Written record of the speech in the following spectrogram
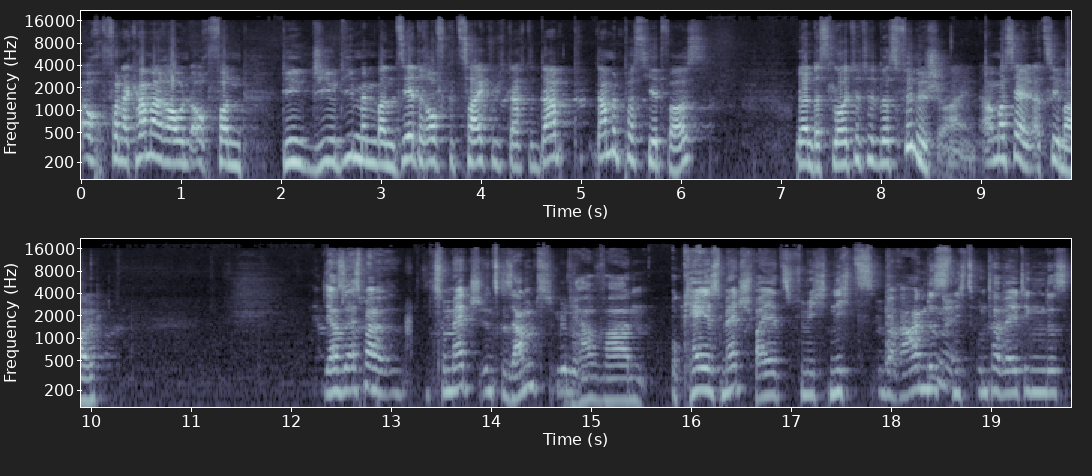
auch von der Kamera und auch von den GOD-Membern sehr drauf gezeigt, wo ich dachte, da, damit passiert was. Ja, und das läutete das Finish ein. Aber Marcel, erzähl mal. Ja, also erstmal zum Match insgesamt. Ja, war ein okayes Match. War jetzt für mich nichts Überragendes, nichts Unterwältigendes.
